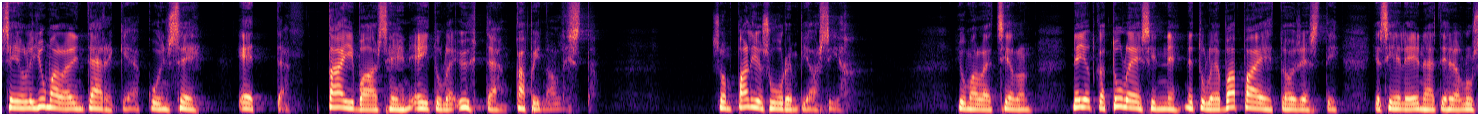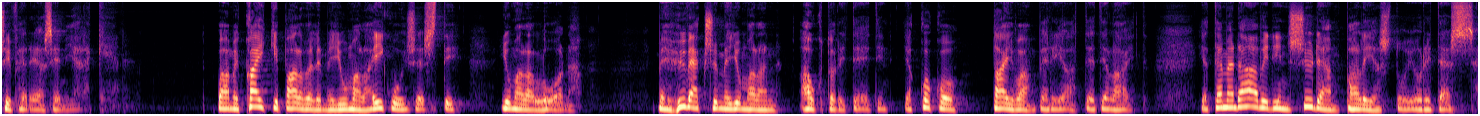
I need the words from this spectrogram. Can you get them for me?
Se ei ole Jumalalle tärkeä kuin se, että taivaaseen ei tule yhtään kapinallista. Se on paljon suurempi asia. Jumala, että siellä on ne, jotka tulee sinne, ne tulee vapaaehtoisesti ja siellä ei enää tehdä Luciferia sen jälkeen. Vaan me kaikki palvelemme Jumala ikuisesti Jumalan luona. Me hyväksymme Jumalan auktoriteetin ja koko taivaan periaatteet ja lait. Ja tämä Daavidin sydän paljastui juuri tässä.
